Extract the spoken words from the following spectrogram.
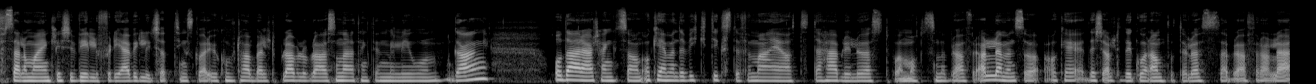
selv om jeg egentlig ikke vil, fordi jeg vil ikke at ting skal være ukomfortabelt, bla, bla, bla. Sånn har jeg tenkt en million gang. Og der har jeg tenkt sånn, ok, men det viktigste for meg er at det her blir løst på en måte som er bra for alle, men så, ok, det er ikke alltid det går an at det løser seg bra for alle.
